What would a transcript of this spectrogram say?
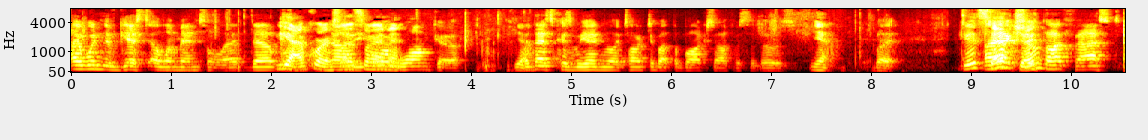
I wouldn't have guessed Elemental. That, that Yeah, of course, that's the- what I meant. Wonka. Yeah. But that's because we hadn't really talked about the box office of those. Yeah. But Good stuff, I actually Joe. thought Fast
